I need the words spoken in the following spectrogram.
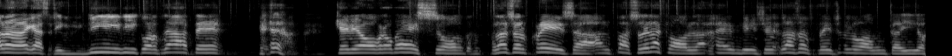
Allora ragazzi, vi ricordate che vi avevo promesso la sorpresa al passo della colla e invece la sorpresa l'ho avuta io.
